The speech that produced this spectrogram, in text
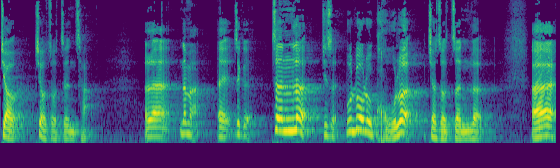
叫叫做真常，呃，那么，呃，这个真乐就是不落入苦乐，叫做真乐，呃，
